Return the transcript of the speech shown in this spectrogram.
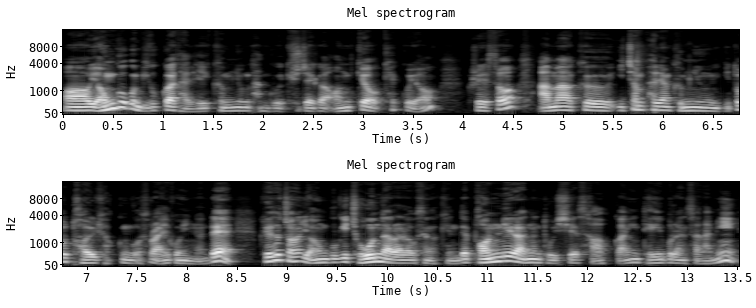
어, 영국은 미국과 달리 금융 당국의 규제가 엄격했고요. 그래서 아마 그 2008년 금융위기도 덜 겪은 것으로 알고 있는데 그래서 저는 영국이 좋은 나라라고 생각했는데 번리라는 도시의 사업가인 데이브란 사람이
